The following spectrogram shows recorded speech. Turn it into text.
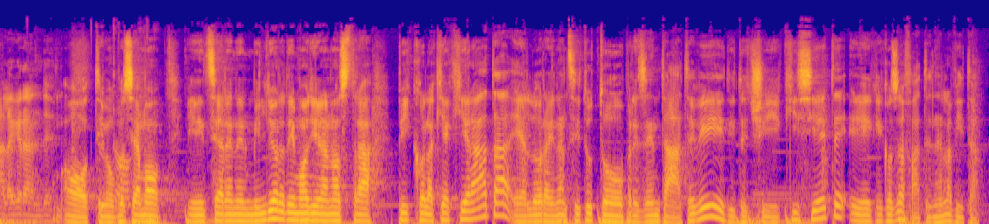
Alla grande. Ottimo, possiamo iniziare nel migliore dei modi la nostra piccola chiacchierata e allora innanzitutto presentatevi, diteci chi siete e che cosa fate nella vita.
